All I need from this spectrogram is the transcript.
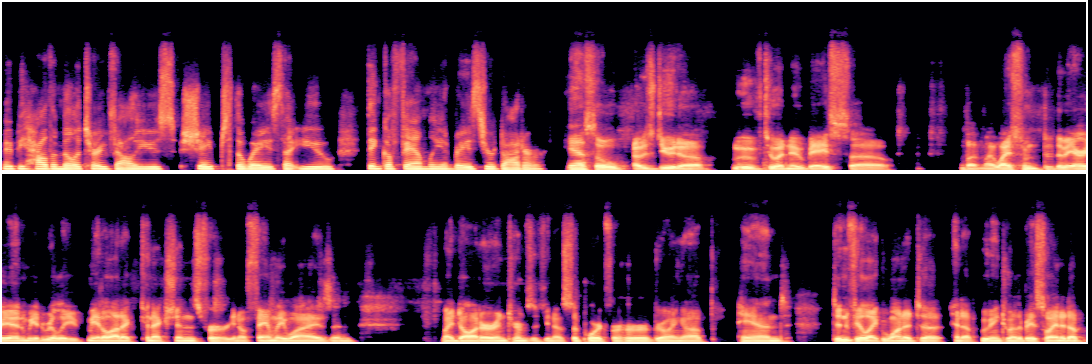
maybe how the military values shaped the ways that you think of family and raised your daughter. Yeah, so I was due to move to a new base. Uh, but my wife's from the area, and we had really made a lot of connections for you know family wise, and my daughter in terms of you know support for her growing up, and didn't feel like we wanted to end up moving to another base. So I ended up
